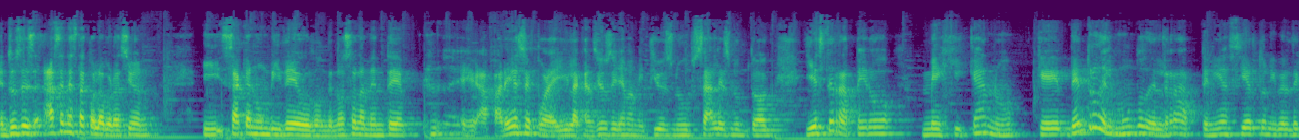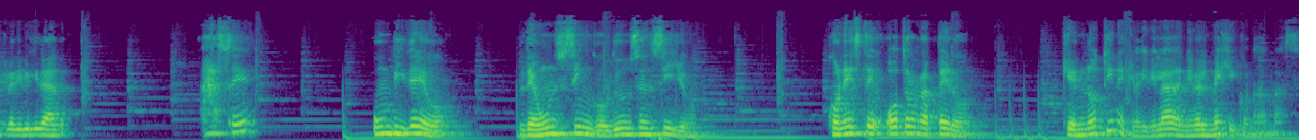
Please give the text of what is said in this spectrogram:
Entonces hacen esta colaboración y sacan un video donde no solamente eh, aparece por ahí, la canción se llama Mi tío Snoop, sale Snoop Dogg y este rapero mexicano que dentro del mundo del rap tenía cierto nivel de credibilidad, hace un video de un single, de un sencillo, con este otro rapero que no tiene credibilidad a nivel México nada más,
